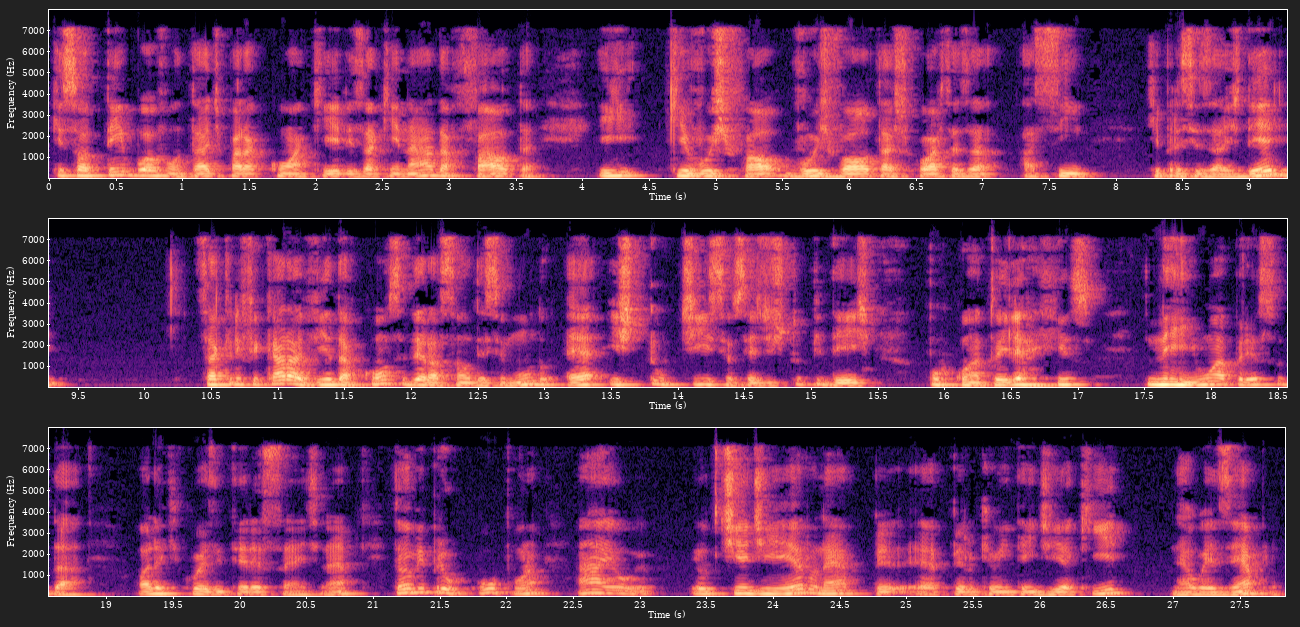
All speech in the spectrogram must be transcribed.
que só tem boa vontade para com aqueles a quem nada falta e que vos, vos volta as costas assim que precisais dele? Sacrificar a vida à consideração desse mundo é estultícia, ou seja, estupidez, porquanto ele a isso nenhum apreço dá. Olha que coisa interessante, né? Então eu me preocupo, né? Ah, eu, eu tinha dinheiro, né? É, pelo que eu entendi aqui, né? O exemplo,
